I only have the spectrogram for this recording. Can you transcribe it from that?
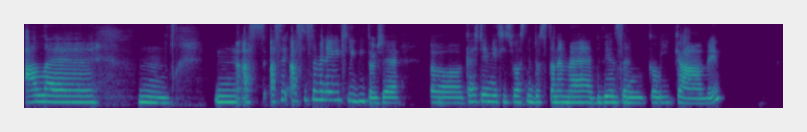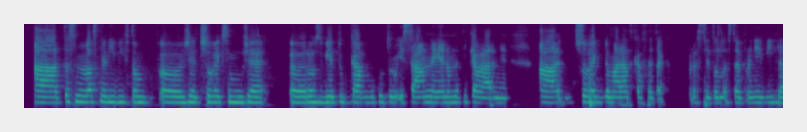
ale hmm, hmm asi, asi, asi se mi nejvíc líbí to, že každý měsíc vlastně dostaneme dvě zrnkové kávy. A to se mi vlastně líbí v tom, uh, že člověk si může uh, rozvíjet tu kávovou kulturu i sám, nejenom na té kavárně. A člověk, kdo má rád kafe, tak prostě tohle je pro něj výhra.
